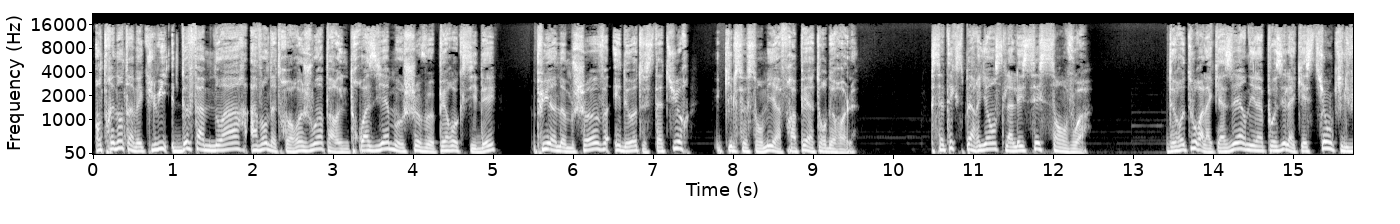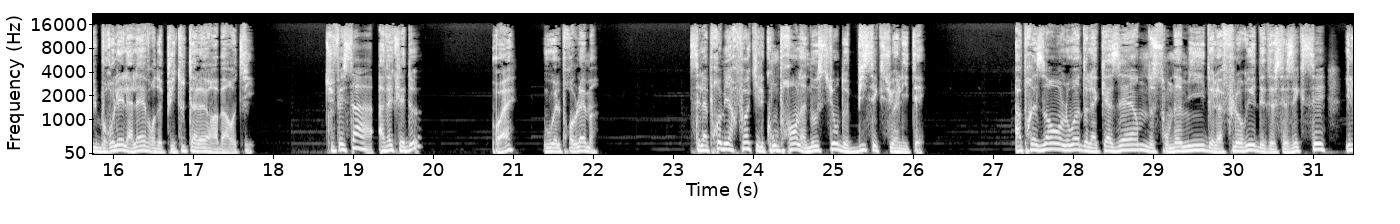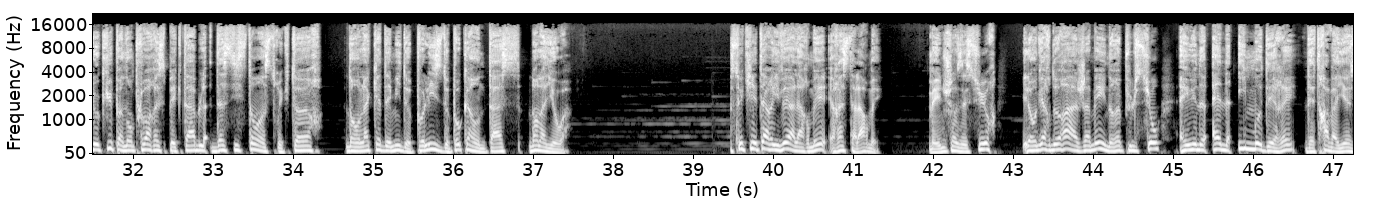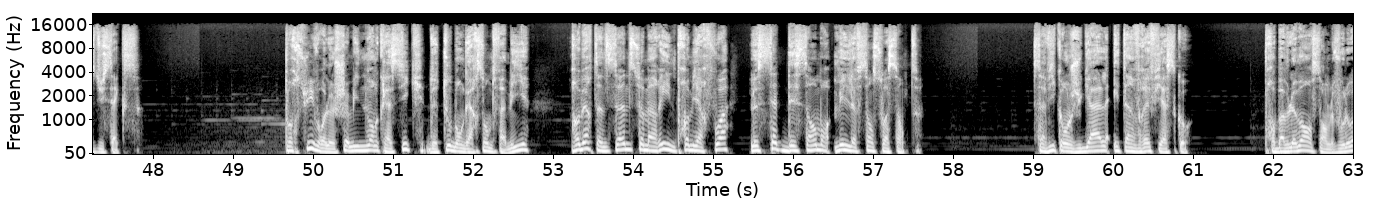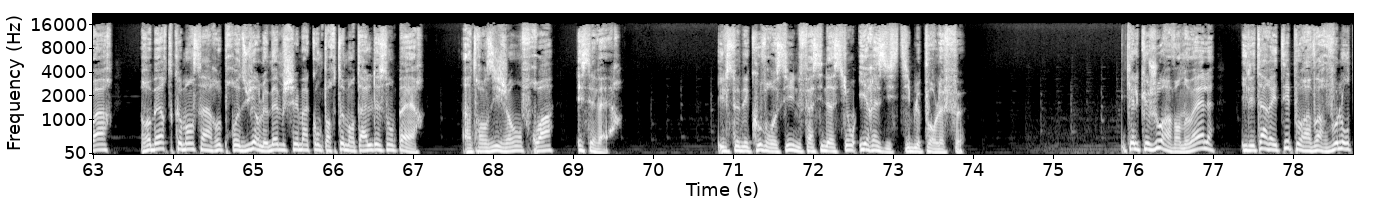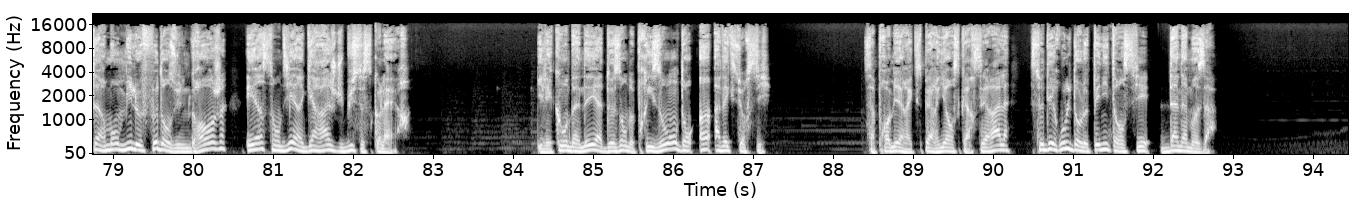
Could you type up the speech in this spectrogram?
entraînant avec lui deux femmes noires avant d'être rejoint par une troisième aux cheveux peroxydés, puis un homme chauve et de haute stature qu'ils se sont mis à frapper à tour de rôle. Cette expérience l'a laissé sans voix. De retour à la caserne, il a posé la question qui lui brûlait la lèvre depuis tout à l'heure à Barotti. Tu fais ça avec les deux? Ouais, où est le problème? C'est la première fois qu'il comprend la notion de bisexualité. À présent, loin de la caserne, de son ami, de la Floride et de ses excès, il occupe un emploi respectable d'assistant instructeur dans l'académie de police de Pocahontas, dans l'Iowa. Ce qui est arrivé à l'armée reste à l'armée. Mais une chose est sûre, il en gardera à jamais une répulsion et une haine immodérée des travailleuses du sexe. Pour suivre le cheminement classique de tout bon garçon de famille, Robert Hansen se marie une première fois le 7 décembre 1960. Sa vie conjugale est un vrai fiasco. Probablement sans le vouloir, Robert commence à reproduire le même schéma comportemental de son père, intransigeant, froid et sévère. Il se découvre aussi une fascination irrésistible pour le feu. Quelques jours avant Noël, il est arrêté pour avoir volontairement mis le feu dans une grange et incendié un garage du bus scolaire. Il est condamné à deux ans de prison, dont un avec sursis. Sa première expérience carcérale se déroule dans le pénitencier d'Anamosa.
